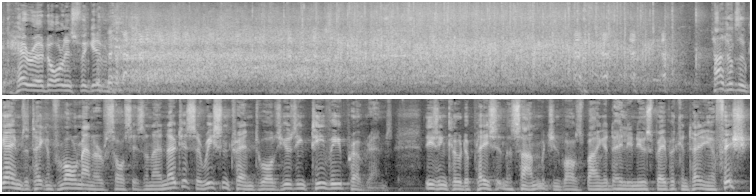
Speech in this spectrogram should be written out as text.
Back, Herod, all is forgiven. Titles of games are taken from all manner of sources, and I notice a recent trend towards using TV programs. These include A Place in the Sun, which involves buying a daily newspaper containing a fish.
